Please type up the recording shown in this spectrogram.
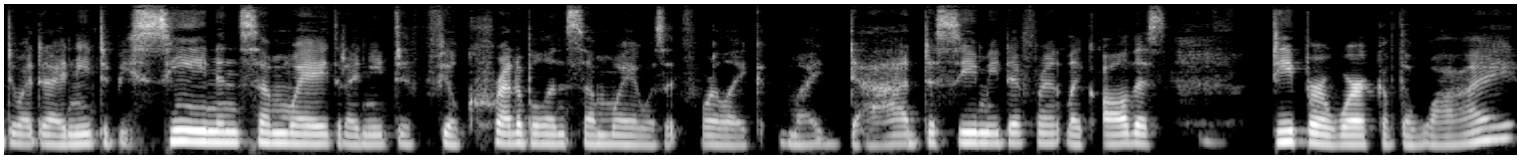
do i did i need to be seen in some way did i need to feel credible in some way was it for like my dad to see me different like all this deeper work of the why,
